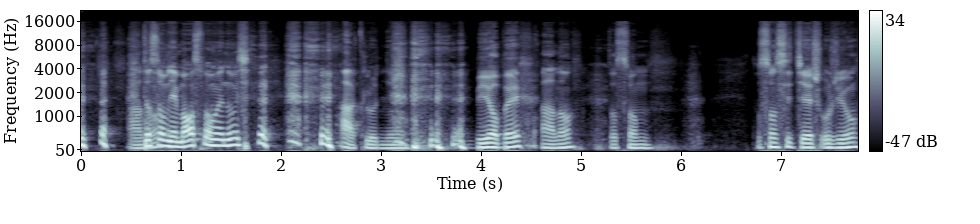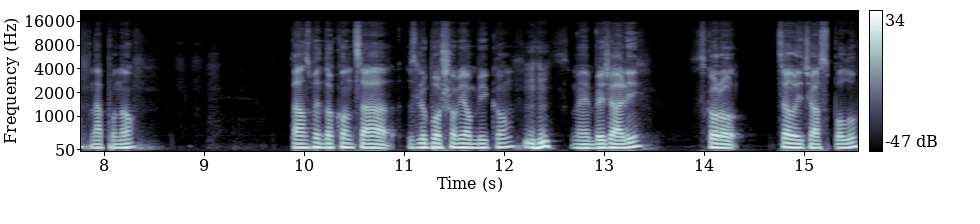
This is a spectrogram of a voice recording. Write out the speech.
to som nemal spomenúť. A kľudne. Biobeh, áno. To som, to som si tiež užil naplno. Tam sme dokonca s Ľubošom Jombíkom uh-huh. sme bežali skoro celý čas spolu.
